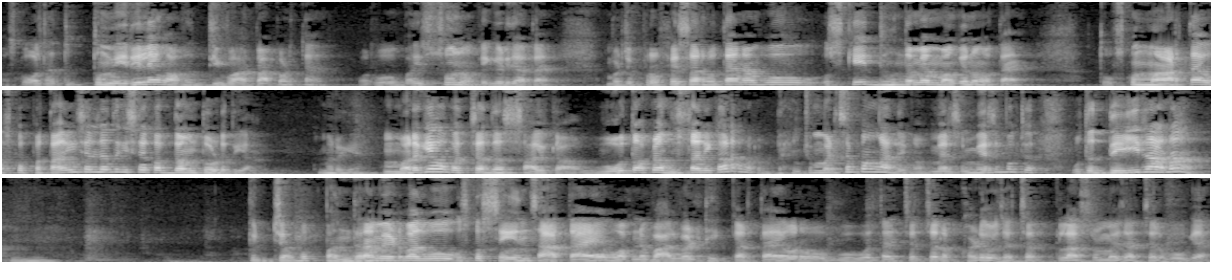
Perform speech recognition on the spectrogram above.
उसको बोलता है तू तू मेरी लेगा और दीवार पे आ पड़ता है। और वो भाई सुन होके गिर जाता है। बट जो प्रोफेसर होता है ना वो उसकी धुंध में मग्न होता है। तो उसको मारता है उसको पता नहीं चल जाता किसने कब दम तोड़ दिया। मर गया। मर गया वो बच्चा दस साल का। वो तो अपना गुस्सा नहीं कर रहा बहन चो मेरे से पंगा देगा मेरे से मेरे से पंगा वो तो दे ही रहा ना। तो जब वो पंद्रह मिनट बाद वो उसको सेंस आता है वो अपने बाल बाल ठीक करता है और वो बोलता है चल चल अब खड़े हो जा चल क्लासरूम में जा चल हो गया।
